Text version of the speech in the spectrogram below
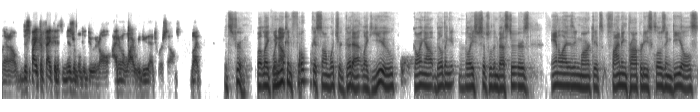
You know, despite the fact that it's miserable to do it all. I don't know why we do that to ourselves, but it's true. But like when you, know, you can focus on what you're good at, like you going out, building relationships with investors, analyzing markets, finding properties, closing deals,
